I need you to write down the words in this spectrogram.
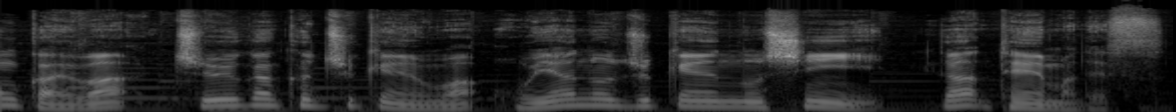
今回は中学受験は親の受験の真意がテーマです。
